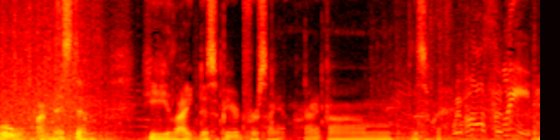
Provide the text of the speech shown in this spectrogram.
Oh, I missed him. He like disappeared for a second. All right, um, this way. We've lost the lead.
